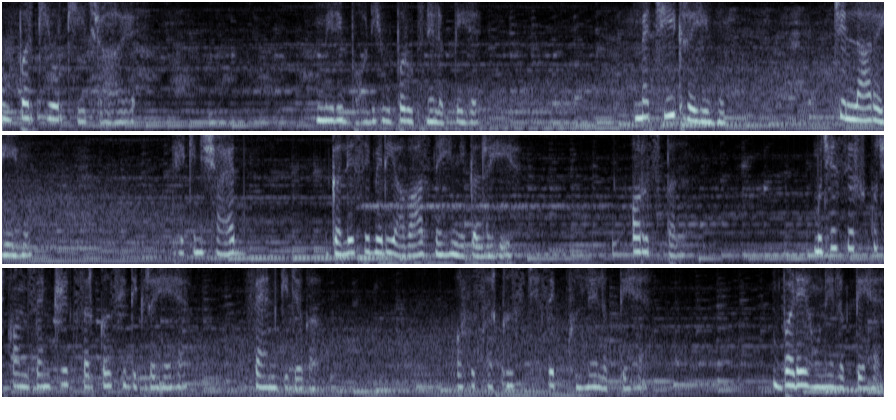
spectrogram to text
ऊपर की ओर खींच रहा है। मेरी बॉडी ऊपर उठने लगती है। मैं चीख रही हूँ, चिल्ला रही हूँ। लेकिन शायद गले से मेरी आवाज़ नहीं निकल रही है। और उस पल मुझे सिर्फ़ कुछ कॉन्सेंट्रिक सर्कल्स ही दिख रहे हैं फ़ैन की जगह। और वो सर्कल्स जैसे खुलने लगते हैं, बड़े होने लगते हैं।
